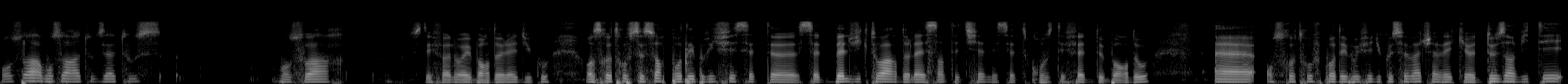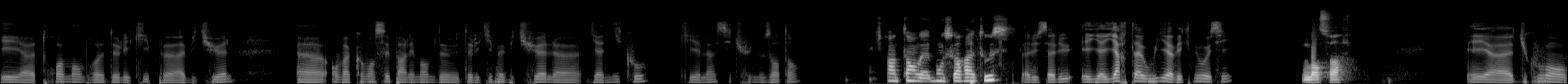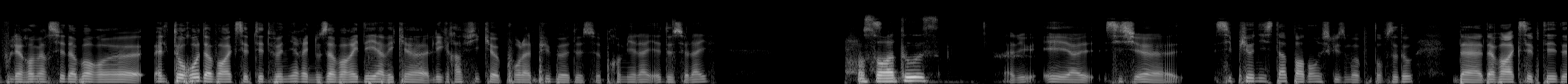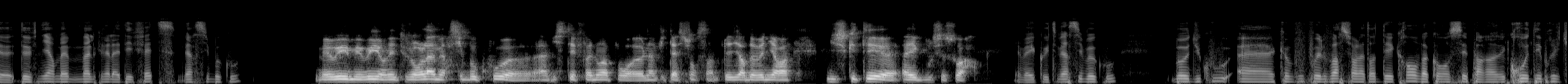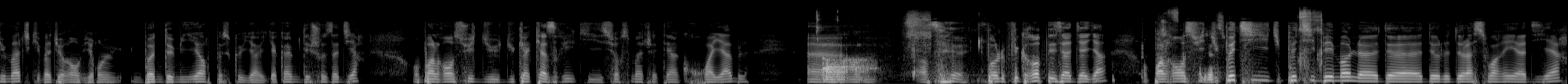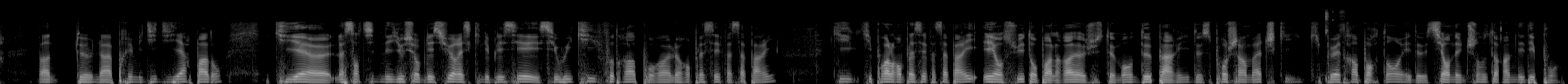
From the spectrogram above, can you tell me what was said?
Bonsoir, bonsoir à toutes et à tous. Bonsoir, Stéphano et Bordelais du coup. On se retrouve ce soir pour débriefer cette, euh, cette belle victoire de la Saint-Étienne et cette grosse défaite de Bordeaux. Euh, on se retrouve pour débriefer du coup ce match avec euh, deux invités et euh, trois membres de l'équipe euh, habituelle. Euh, on va commencer par les membres de, de l'équipe habituelle. Euh, Il y a Nico qui est là si tu nous entends. Je t'entends, ouais. Bonsoir à tous. Salut, salut. Et il y a Yartaoui avec nous aussi. Bonsoir. Et euh, du coup, on voulait remercier d'abord euh, El Toro d'avoir accepté de venir et de nous avoir aidé avec euh, les graphiques pour la pub de ce premier live, de ce live. Bonsoir à tous. Salut. Et euh, euh, Scipionista, pardon, excuse-moi pour ton pseudo, d'a- d'avoir accepté de, de venir même malgré la défaite. Merci beaucoup. Mais oui, mais oui, on est toujours là. Merci beaucoup, euh, ami Stéphanois, pour euh, l'invitation. C'est un plaisir de venir discuter euh, avec vous ce soir. Eh ben, écoute, merci beaucoup. Bon, du coup, euh, comme vous pouvez le voir sur la droite d'écran, on va commencer par un gros débrief du match qui va durer environ une bonne demi-heure parce qu'il y a, il y a quand même des choses à dire. On parlera ensuite du, du cas Kazri qui, sur ce match, a été incroyable. Euh, Ah, pour le plus grand plaisir d'Yaya. On parlera ensuite du petit, du petit bémol euh, de, de, de la soirée d'hier, enfin de l'après-midi d'hier, pardon, qui est euh, la sortie de Neyu sur blessure. Est-ce qu'il est blessé? Et si oui, qui faudra pour le remplacer face à Paris? Qui, qui pourra le remplacer face à Paris? Et ensuite, on parlera euh, justement de Paris, de ce prochain match qui, qui peut être important et de si on a une chance de ramener des points.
